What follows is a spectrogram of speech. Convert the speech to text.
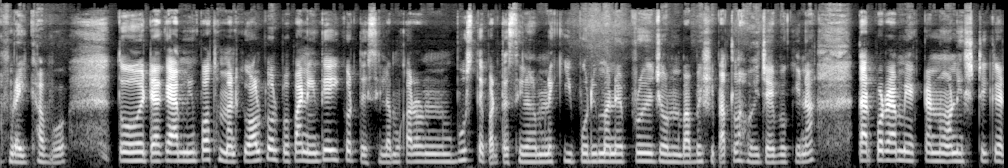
আমরাই খাব। তো এটাকে আমি প্রথম আর কি অল্প অল্প পানি দিয়েই করতেছিলাম, কারণ বুঝতে পারতেছিলাম না কী পরিমাণের প্রয়োজন বা বেশি পাতলা হয়ে যাইব কি না তারপরে আমি একটা নন স্টিকের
